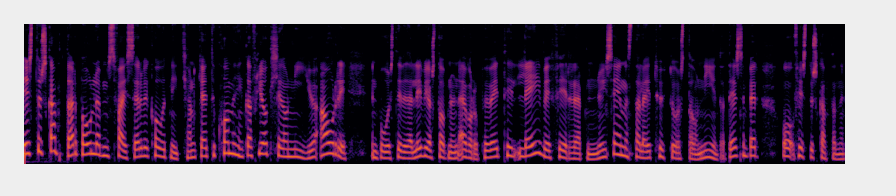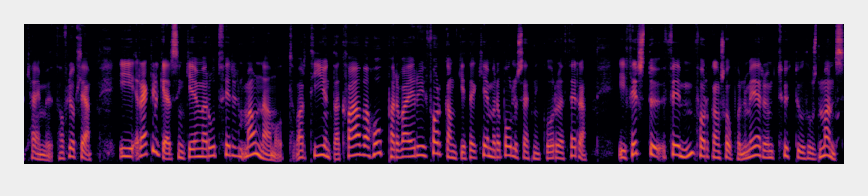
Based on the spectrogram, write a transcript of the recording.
Fyrstu skamtar bólefnis Pfizer við COVID-19 gætu komið hinga fljótlega á nýju ári en búist við að Livjastofnun Evrópu veiti leifi fyrir efninu í senastalagi 29. desember og fyrstu skamtanir kæmu þá fljótlega. Í reglugerð sem gefum var út fyrir mánaðamót var tíunda hvaða hópar væru í forgangi þegar kemur að bólusetningu og röð þeirra. Í fyrstu fimm forgangshópunum eru um 20.000 manns.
